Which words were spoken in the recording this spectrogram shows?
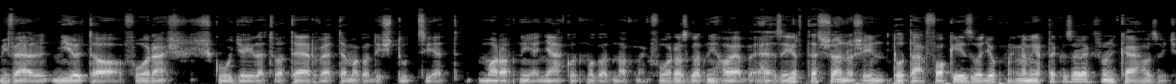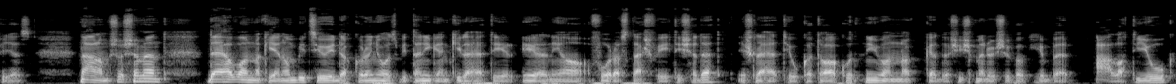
mivel nyílt a forráskódja, illetve a terve, te magad is tudsz ilyet maradni, ilyen nyákot magadnak, meg forrazgatni, ha ehhez értesz. Sajnos én totál fakéz vagyok, meg nem értek az elektronikához, úgyhogy ez nálam sosem ment, de ha vannak ilyen ambícióid, akkor a 8 biten igen ki lehet élni a forrasztás fétisedet, és lehet jókat alkotni, vannak kedves ismerősök, akik ebben állati jók,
